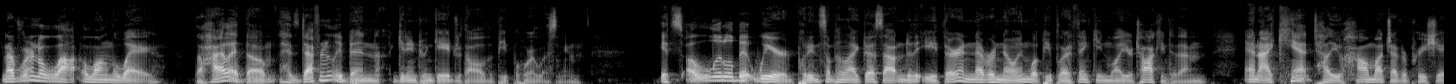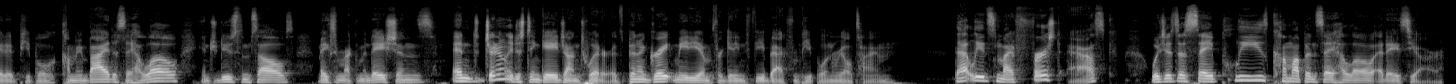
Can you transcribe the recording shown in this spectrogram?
and I've learned a lot along the way. The highlight, though, has definitely been getting to engage with all of the people who are listening. It's a little bit weird putting something like this out into the ether and never knowing what people are thinking while you're talking to them. And I can't tell you how much I've appreciated people coming by to say hello, introduce themselves, make some recommendations, and generally just engage on Twitter. It's been a great medium for getting feedback from people in real time. That leads to my first ask, which is to say, please come up and say hello at ACR.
